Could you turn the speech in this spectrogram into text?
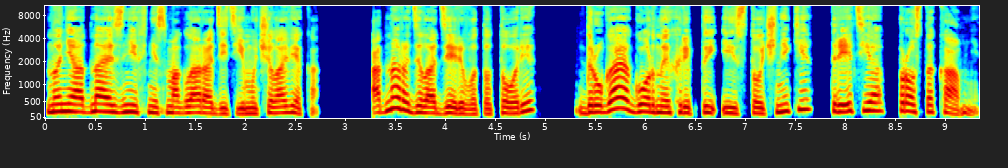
но ни одна из них не смогла родить ему человека. Одна родила дерево Тотори, другая — горные хребты и источники, третья — просто камни.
